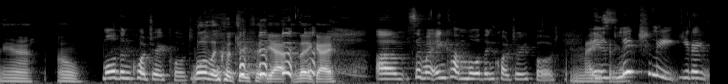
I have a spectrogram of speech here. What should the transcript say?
Yeah. Oh, More than quadrupled. more than quadrupled. yeah. There you go. Um, so my income more than quadrupled. And It's literally, you know,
